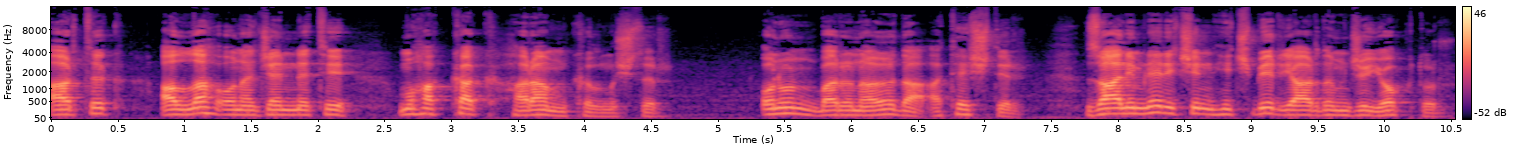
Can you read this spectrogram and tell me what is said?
artık Allah ona cenneti muhakkak haram kılmıştır. Onun barınağı da ateştir. Zalimler için hiçbir yardımcı yoktur.''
